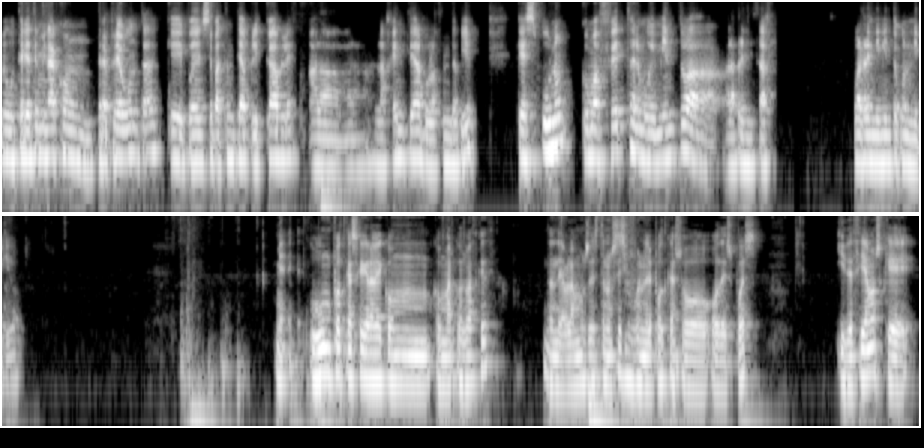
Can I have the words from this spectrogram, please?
me gustaría terminar con tres preguntas que pueden ser bastante aplicables a la, gente, a la población de a pie, que es uno, ¿cómo afecta el movimiento al aprendizaje? O al rendimiento cognitivo. hubo un podcast que grabé con, Marcos Vázquez, donde hablamos de esto, no sé si fue en el podcast o, después, y decíamos que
